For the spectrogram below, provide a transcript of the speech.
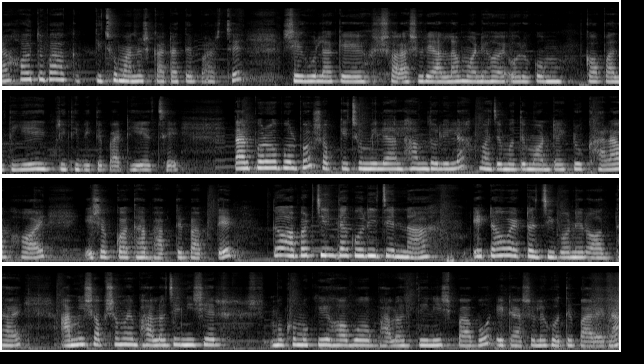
না হয়তো বা কিছু মানুষ কাটাতে পারছে। সেগুলাকে সরাসরি আল্লাহ মনে হয় ওরকম কপাল দিয়েই পৃথিবীতে পাঠিয়েছে। তারপরেও বলব সব কিছু মিলে আলহামদুলিল্লাহ। মাঝে মধ্যে মনটা একটু খারাপ হয় এসব কথা ভাবতে ভাবতে। তো আবার চিন্তা করি যে, না, এটাও একটা জীবনের অধ্যায়। আমি সবসময় ভালো জিনিসের মুখোমুখি হব, ভালো জিনিস পাবো, এটা আসলে হতে পারে না।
